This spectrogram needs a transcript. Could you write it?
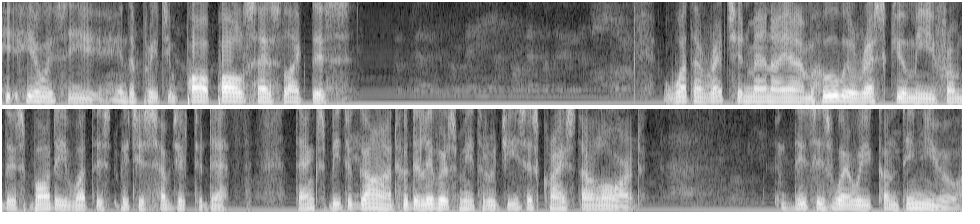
Here we see in the preaching, Paul, Paul says like this. What a wretched man I am! Who will rescue me from this body what is, which is subject to death? Thanks be to God who delivers me through Jesus Christ our Lord. This is where we continue.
